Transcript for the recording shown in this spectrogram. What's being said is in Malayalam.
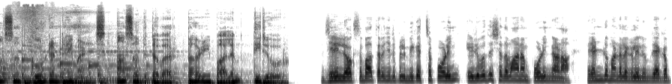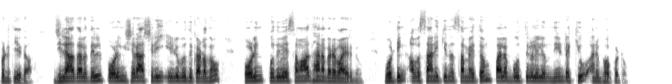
Azad golden diamonds Azad tower Thazhepalam Tirur. ജില്ലയിൽ ലോക്സഭാ തെരഞ്ഞെടുപ്പിൽ മികച്ച പോളിംഗ് എഴുപത് ശതമാനം പോളിംഗാണ് രണ്ട് മണ്ഡലങ്ങളിലും രേഖപ്പെടുത്തിയത്. ജില്ലാതലത്തിൽ പോളിംഗ് ശരാശരി എഴുപത് കടന്നു. പോളിംഗ് പൊതുവെ സമാധാനപരമായിരുന്നു. വോട്ടിംഗ് അവസാനിക്കുന്ന സമയത്തും പല ബൂത്തുകളിലും നീണ്ട ക്യൂ അനുഭവപ്പെട്ടു.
